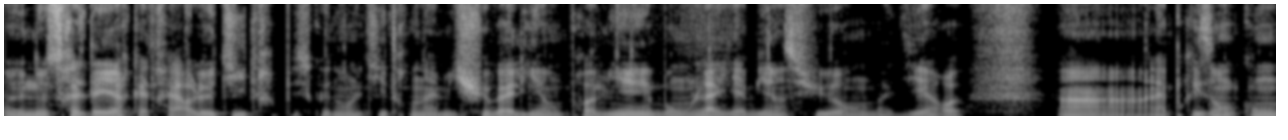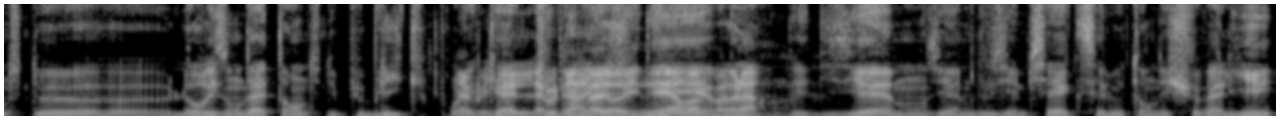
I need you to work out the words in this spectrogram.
euh, ne serait-ce d'ailleurs qu'à travers le titre, puisque dans le titre on a mis chevalier en premier. Bon, là, il y a bien sûr, on va dire, la prise en compte de euh, l'horizon d'attente du public pour ah lequel la période est, voilà. des 10e, 11e, 12e siècle, c'est le temps des chevaliers.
